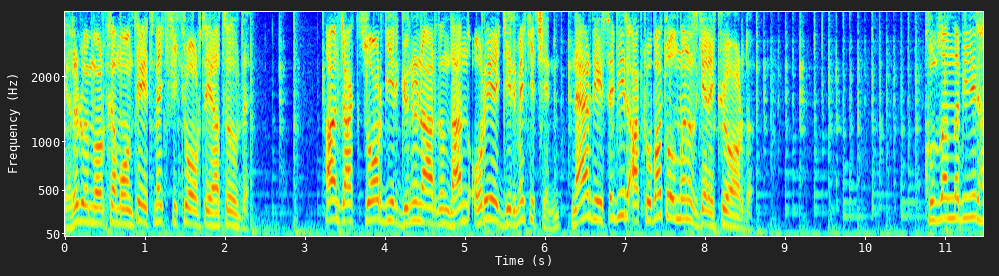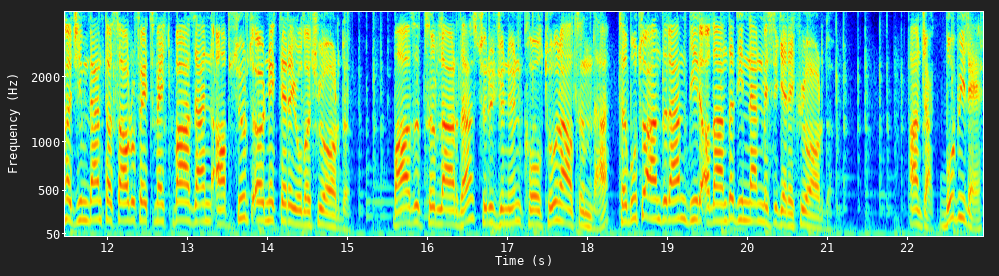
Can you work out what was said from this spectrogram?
yarı römorka monte etmek fikri ortaya atıldı. Ancak zor bir günün ardından oraya girmek için neredeyse bir akrobat olmanız gerekiyordu. Kullanılabilir hacimden tasarruf etmek bazen absürt örneklere yol açıyordu. Bazı tırlarda sürücünün koltuğun altında tabutu andıran bir alanda dinlenmesi gerekiyordu. Ancak bu bile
